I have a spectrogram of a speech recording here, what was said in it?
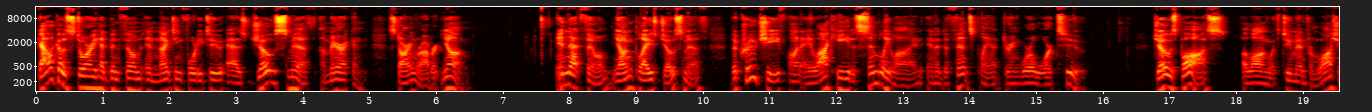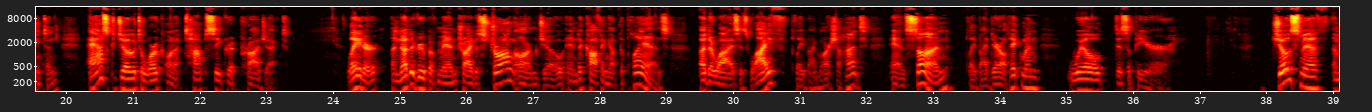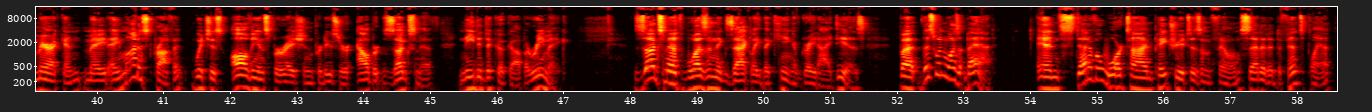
Gallico's story had been filmed in 1942 as Joe Smith, American, starring Robert Young. In that film, Young plays Joe Smith, the crew chief on a Lockheed assembly line in a defense plant during World War II. Joe's boss, along with two men from Washington, asked Joe to work on a top secret project. Later, another group of men tried to strong arm Joe into coughing up the plans. Otherwise, his wife, played by Marsha Hunt, and son, played by Darryl Hickman, will disappear. Joe Smith, American, made a modest profit, which is all the inspiration producer Albert Zugsmith needed to cook up a remake. Zugsmith wasn't exactly the king of great ideas, but this one wasn't bad. Instead of a wartime patriotism film set at a defense plant,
